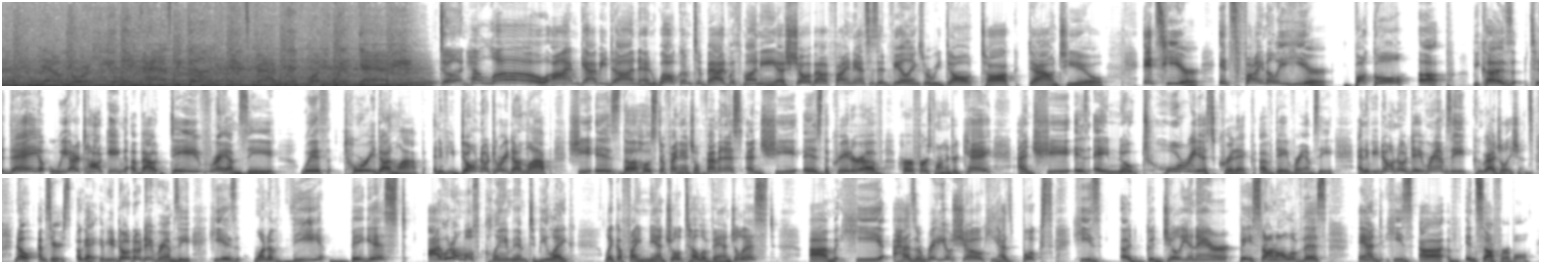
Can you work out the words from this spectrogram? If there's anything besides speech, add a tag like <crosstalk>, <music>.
Now your healing has begun. It's bad with money with Gabby Dunn. Hello, I'm Gabby Dunn, and welcome to Bad with Money, a show about finances and feelings where we don't talk down to you. It's here. It's finally here. Buckle up because today we are talking about Dave Ramsey with Tori Dunlap. And if you don't know Tori Dunlap, she is the host of Financial Feminist and she is the creator of Her First 100K. And she is a notorious critic of Dave Ramsey. And if you don't know Dave Ramsey, congratulations. No, I'm serious. Okay, if you don't know Dave Ramsey, he is one of the biggest, I would almost claim him to be like, like a financial televangelist. Um, he has a radio show, he has books, he's a gajillionaire based on all of this, and he's uh, insufferable.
